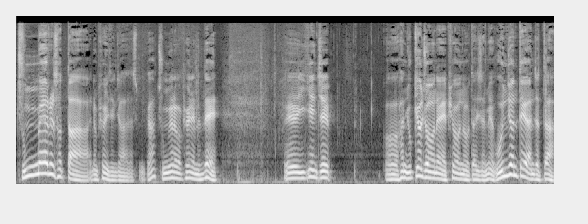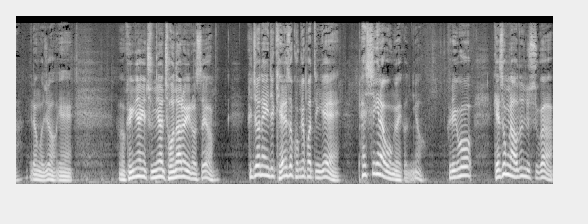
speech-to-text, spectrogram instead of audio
중매를 섰다, 이런 표현이 등장하지 않습니까? 중매라고 표현했는데, 에, 이게 이제, 어, 한 6개월 전의 표현으로 따지자면, 운전대에 앉았다, 이런 거죠, 예. 어, 굉장히 중요한 전화를 이뤘어요. 그 전에 이제 계속 공격받던 게 패싱이라고 공격했거든요. 그리고 계속 나오던 뉴스가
